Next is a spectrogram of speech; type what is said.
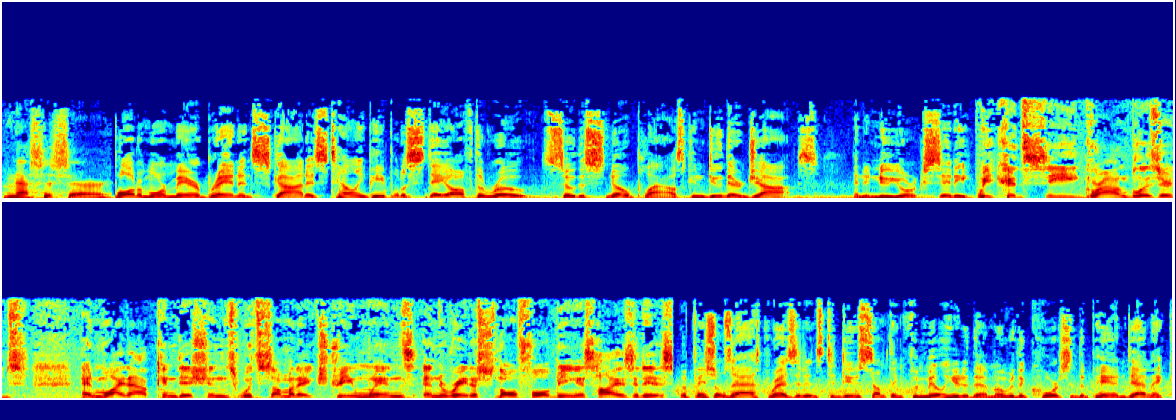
necessary. Baltimore Mayor Brandon Scott is telling people to stay off the roads so the snowplows can do their jobs. And in New York City, we could see ground blizzards and whiteout conditions with some of the extreme winds and the rate of snowfall being as high as it is. Officials asked residents to do something familiar to them over the course of the pandemic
